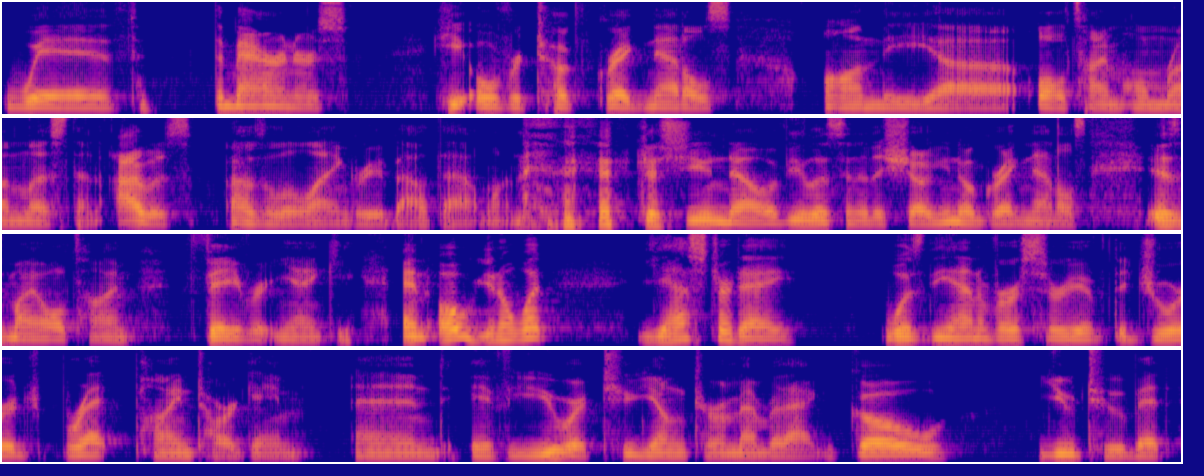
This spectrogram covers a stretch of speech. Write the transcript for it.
with the Mariners, he overtook Graig Nettles on the uh, all-time home run list, and I was I was a little angry about that one because you know if you listen to the show, you know Graig Nettles is my all-time favorite Yankee. And oh, you know what? Yesterday was the anniversary of the George Brett Pine Tar game, and if you are too young to remember that, go YouTube it.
